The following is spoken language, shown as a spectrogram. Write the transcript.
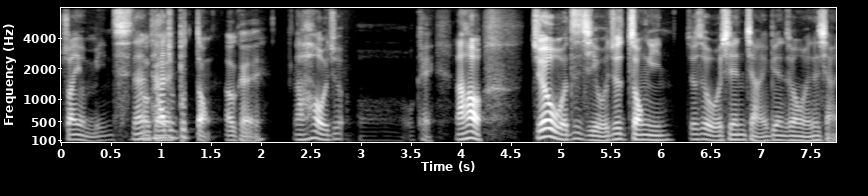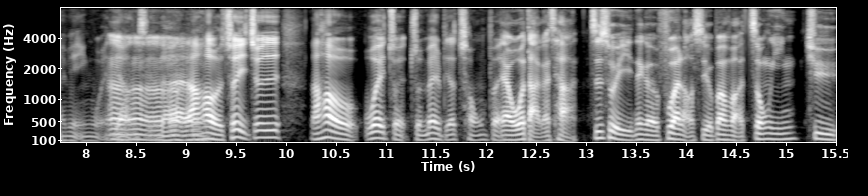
专有名词，但是他就不懂，OK，然后我就哦 OK，然后只有我自己，我就中英，就是我先讲一遍中文，再讲一遍英文这样子，然后所以就是，然后我也准准备的比较充分哎，，我打个岔，之所以那个傅安老师有办法中英去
